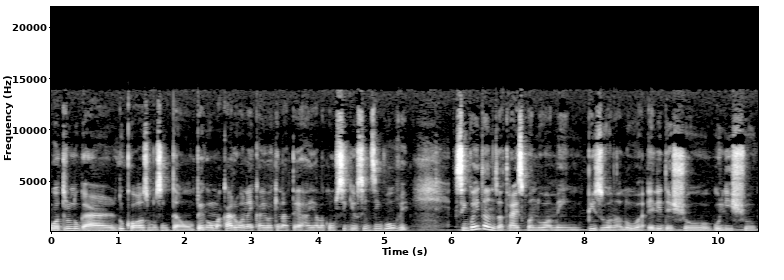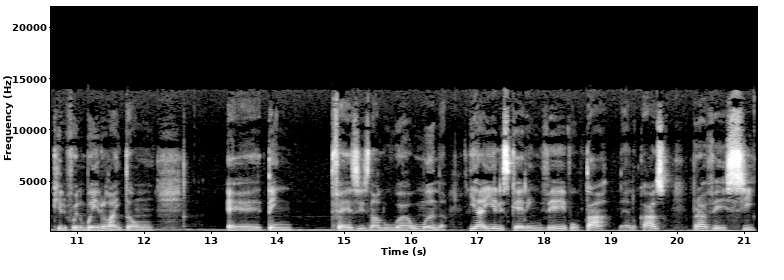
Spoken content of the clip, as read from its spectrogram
outro lugar do cosmos. Então, pegou uma carona e caiu aqui na Terra e ela conseguiu se desenvolver. 50 anos atrás, quando o homem pisou na Lua, ele deixou o lixo que ele foi no banheiro lá. Então, é, tem fezes na Lua humana. E aí eles querem ver, voltar, né, no caso, para ver se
